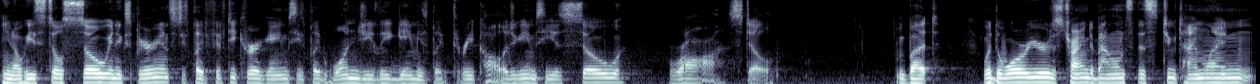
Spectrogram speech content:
You know, he's still so inexperienced. He's played 50 career games. He's played one G League game. He's played three college games. He is so raw still. But with the Warriors trying to balance this two timeline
